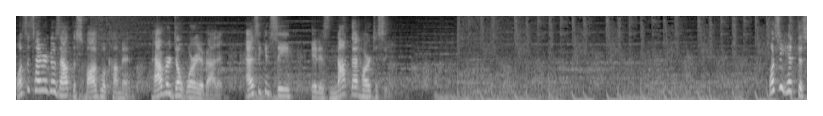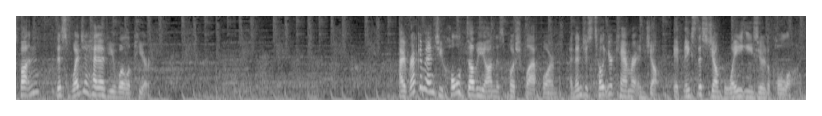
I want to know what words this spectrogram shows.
Once the timer goes out, the smog will come in. However, don't worry about it. As you can see, it is not that hard to see. Once you hit this button, this wedge ahead of you will appear. I recommend you hold W on this push platform, and then just tilt your camera and jump. It makes this jump way easier to pull off.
